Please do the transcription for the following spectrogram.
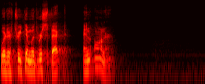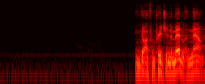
We're to treat them with respect and honor. You've gone from preaching to meddling now.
